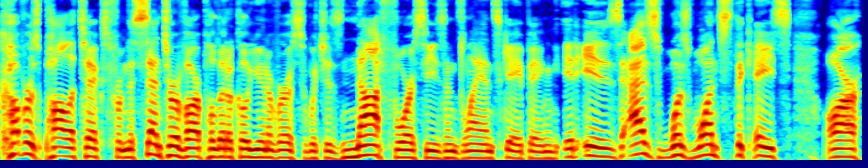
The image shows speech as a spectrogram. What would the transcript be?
covers politics from the center of our political universe, which is not Four Seasons landscaping. It is, as was once the case, our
